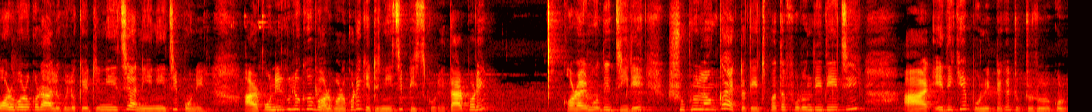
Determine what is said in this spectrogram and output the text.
বড় বড় করে আলুগুলো কেটে নিয়েছি আর নিয়ে নিয়েছি পনির। আর পনিরগুলোকেও বড় বড় করে কেটে নিয়েছি পিস করে। তারপরে কড়াইয়ের মধ্যে জিরে, শুকনো লঙ্কা, একটা তেজপাতা ফোড়ন দিয়ে দিয়েছি। আর এদিকে পনিরটাকে টুকরো টুকরো করব।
